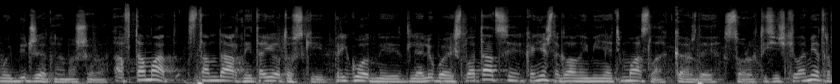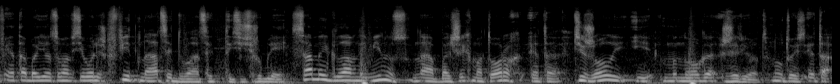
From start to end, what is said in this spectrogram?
самую бюджетную машину. Автомат стандартный, тойотовский, пригодный для любой эксплуатации. Конечно, главное менять масло каждые 40 тысяч километров. Это обойдется вам всего лишь в 15-20 тысяч рублей. Самый главный минус на больших моторах это тяжелый и много жрет. Ну, то есть это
